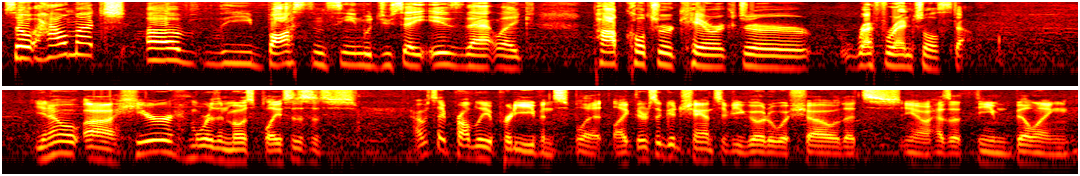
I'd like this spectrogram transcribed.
So, how much of the Boston scene would you say is that like pop culture character referential stuff? You know, uh, here more than most places, it's I would say probably a pretty even split. Like, there's a good chance if you go to a show that's you know has a themed billing,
